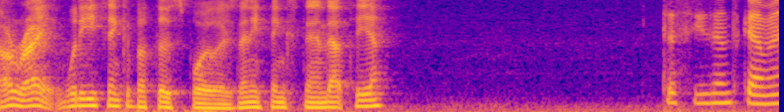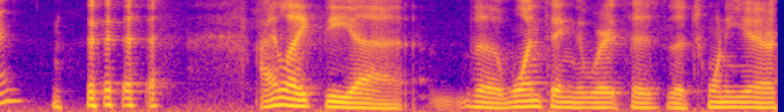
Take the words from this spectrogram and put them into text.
All right. What do you think about those spoilers? Anything stand out to you? The season's coming. I like the uh, the one thing that where it says the twenty year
